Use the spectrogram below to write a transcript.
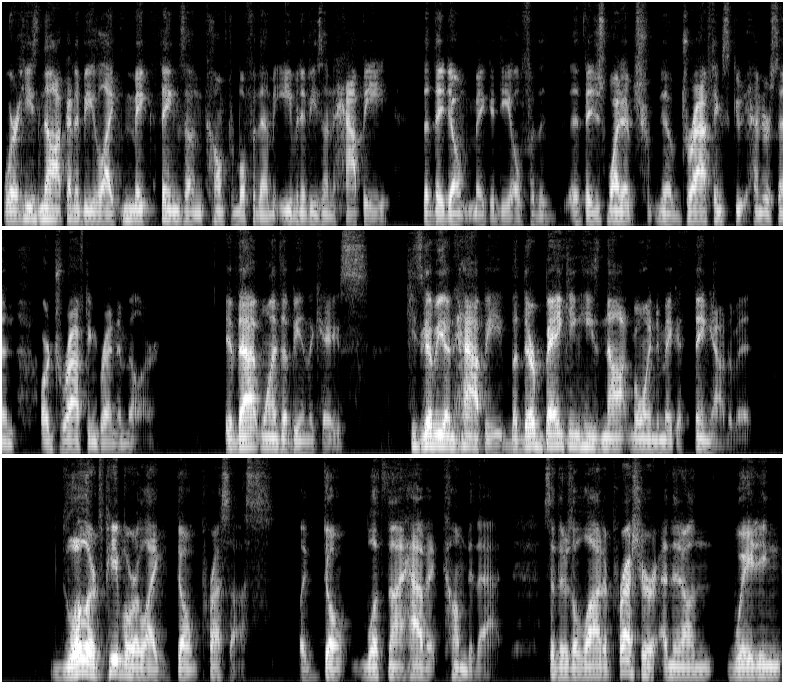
where he's not going to be like make things uncomfortable for them, even if he's unhappy that they don't make a deal for the if they just wind up you know drafting Scoot Henderson or drafting Brandon Miller. If that winds up being the case, he's going to be unhappy, but they're banking he's not going to make a thing out of it. Lillard's people are like, don't press us. Like, don't, let's not have it come to that. So there's a lot of pressure. And then on waiting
